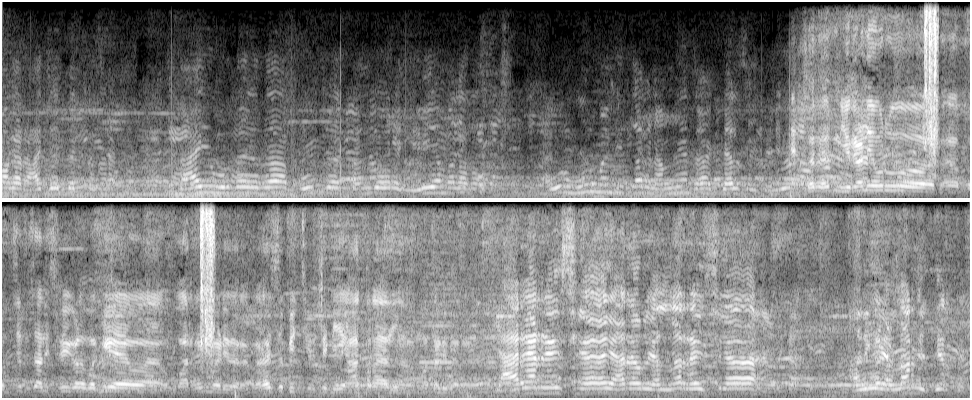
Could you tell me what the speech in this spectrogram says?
ಮಗ ರಾಜ್ಯಾಧ್ಯಕ್ಷ ತಾಯಿ ಹೃದಯದ ಪೂಜ್ಯ ತಂದೆಯವರ ಹಿರಿಯ ಮಗ ಅವರು ಮೂರು ಮಂದಿ ಇದ್ದಾಗ ನಮ್ಮದೇ ಕೆಲಸ ಐತೆ. ಸರ್ ನಿರಾಣಿ ಅವರು ಪಂಚಮಸಾಲಿ ಶ್ರೀಗಳ ಬಗ್ಗೆ ವಾರ್ನಿಂಗ್ ಮಾಡಿದ್ದಾರೆ. ರಹಸ್ಯ ಬಿಚ್ಚಿಡ್ತೀನಿ ಆ ಥರ ಎಲ್ಲ ಮಾತಾಡಿದ್ದಾರೆ. ಯಾರ್ಯಾರ ರಹಸ್ಯ ಯಾರ್ಯಾರು ಎಲ್ಲ ರಹಸ್ಯ ಅದಕ್ಕೆ ಎಲ್ಲರೂ ಇದ್ದಿರ್ತಾರೆ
